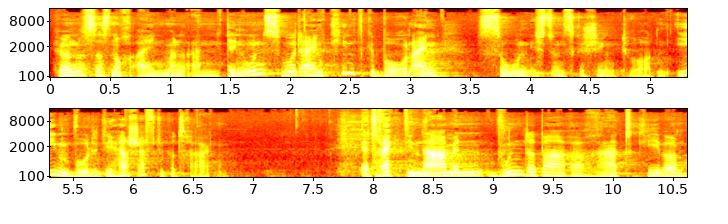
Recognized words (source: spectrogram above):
Hören wir uns das noch einmal an. Denn uns wurde ein Kind geboren, ein Sohn ist uns geschenkt worden. Ihm wurde die Herrschaft übertragen. Er trägt die Namen wunderbarer Ratgeber,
